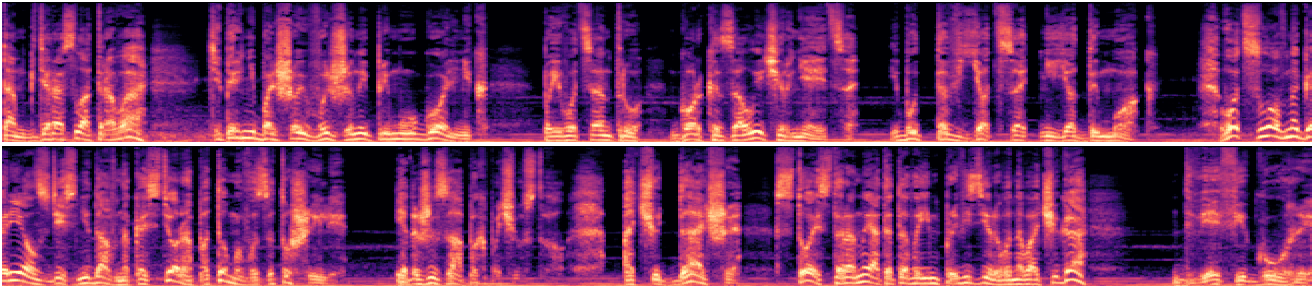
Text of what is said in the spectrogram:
там, где росла трава, теперь небольшой выжженный прямоугольник. По его центру горка золы чернеется — и будто вьется от нее дымок. Вот словно горел здесь недавно костер, а потом его затушили. Я даже запах почувствовал. А чуть дальше, с той стороны от этого импровизированного очага, две фигуры.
